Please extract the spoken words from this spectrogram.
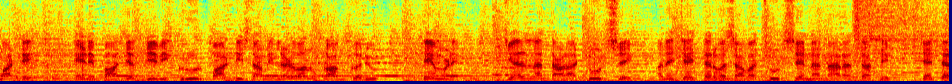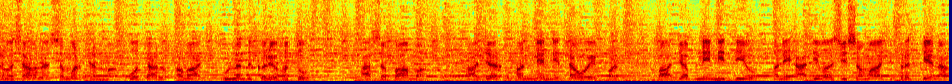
માટે એણે ભાજપ જેવી ક્રૂર પાર્ટી સામે લડવાનું કામ કર્યું. તેમણે જેલના તાળા તૂટશે અને ચૈતર વસાવા છૂટશેના નારા સાથે ચૈતર વસાવાના સમર્થનમાં પોતાનો અવાજ બુલંદ કર્યો હતો. આ સભામાં હાજર અન્ય નેતાઓએ પણ ભાજપની નીતિઓ અને આદિવાસી સમાજ પ્રત્યેના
